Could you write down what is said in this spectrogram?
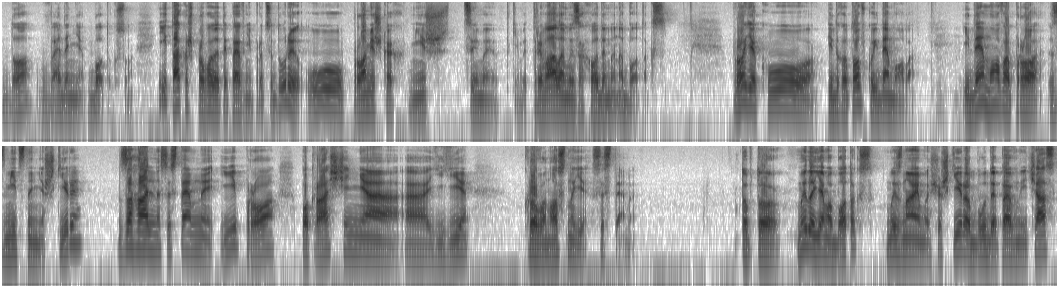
до введення ботоксу. І також проводити певні процедури у проміжках між цими такими тривалими заходами на ботокс. Про яку підготовку йде мова? Йде мова про зміцнення шкіри загальне системне і про покращення е, її кровоносної системи. Тобто ми даємо ботокс, ми знаємо, що шкіра буде певний час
